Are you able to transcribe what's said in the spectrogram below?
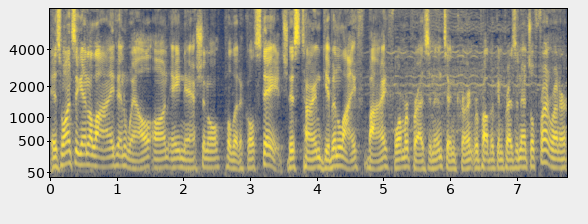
is once again alive and well on a national political stage, this time given life by former president and current Republican presidential frontrunner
